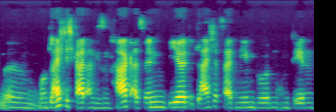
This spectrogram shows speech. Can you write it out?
ähm, und Leichtigkeit an diesem Tag, als wenn wir die gleiche Zeit nehmen würden und denen,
